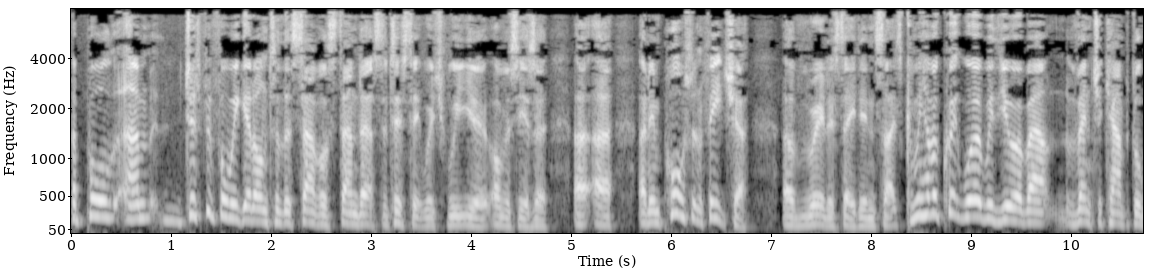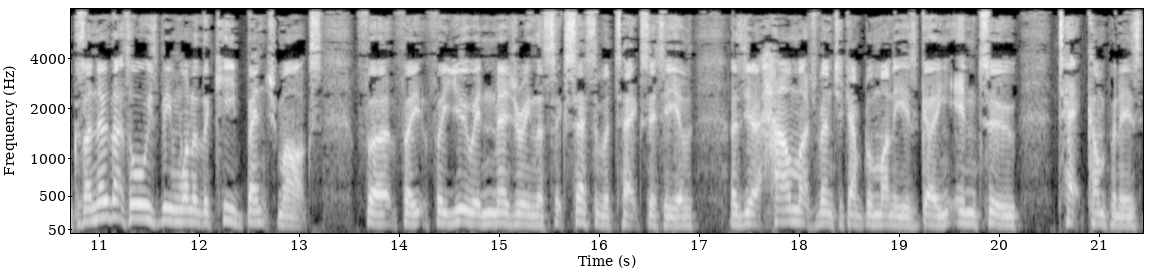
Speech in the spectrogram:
Uh, Paul, um, just before we get on to the Savills standout statistic, which we you know, obviously is a, a, a, an important feature of real estate insights, can we have a quick word with you about venture capital? Because I know that's always been one of the key benchmarks for, for, for you in measuring the success of a tech city, of as you know, how much venture capital money is going into tech companies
